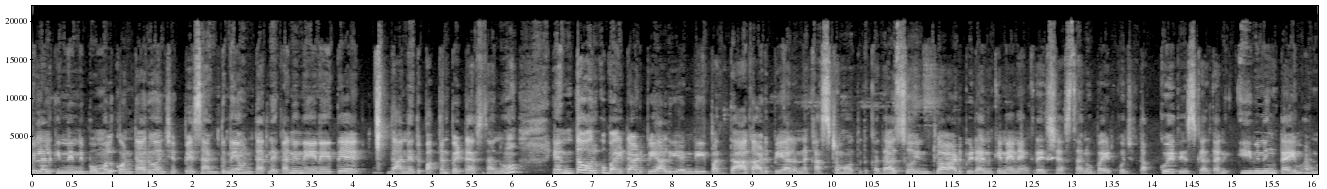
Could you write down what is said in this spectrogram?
పిల్లలకి ఇన్ని బొమ్మలు కొంటారు అని చెప్పేసి అంటూనే ఉంటారులే కానీ నేనైతే దాన్ని అయితే పక్కన పెట్టేస్తాను. ఎంతవరకు బయట ఆడిపియాలి అండి? పద్దాకా ఆడిపియాలన్న కష్టం అవుతుంది కదా సో ఇంట్లో ఆడిపించడానికి నేను ఎంకరేజ్ చేస్తాను. బయట కొంచెం తక్కువే తీసుకెళ్తాను. Evening time and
